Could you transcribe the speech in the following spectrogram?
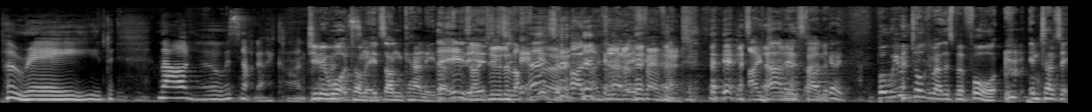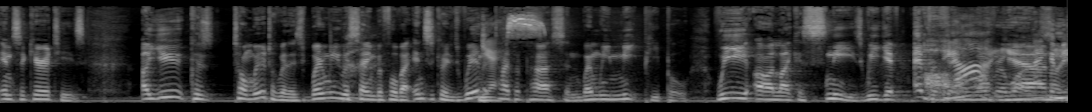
parade. Thou it's not, I can't. Do you know what, Tom? It's uncanny. That It is. really I do look like It's I do uncanny. look feathered. I That do look is feathered. uncanny. But we were talking about this before in terms of insecurities. Are you, because Tom, we were talking about this when we were saying before about insecurities. We're the Yes. type of person when we meet people, we are like a sneeze. We give everything. Yeah, whatever it yeah. was. like I a know what you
